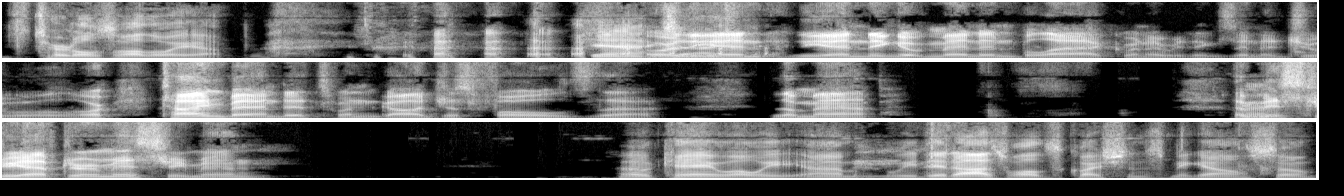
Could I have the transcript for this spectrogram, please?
it's turtles all the way up. Yeah, exactly. or the end, the ending of Men in Black when everything's in a jewel, or Time Bandits when God just folds the the map. A Right. mystery after a mystery, man. Okay, well we um, we did Oswald's questions, Miguel. So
